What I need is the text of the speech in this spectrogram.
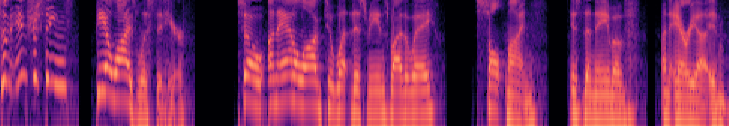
some interesting POIs listed here. So, an analog to what this means, by the way, Salt Mine is the name of an area in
